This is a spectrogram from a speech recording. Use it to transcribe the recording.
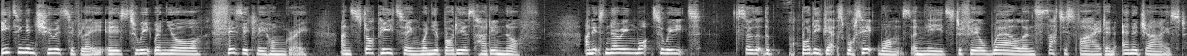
eating intuitively is to eat when you're physically hungry and stop eating when your body has had enough. And it's knowing what to eat so that the body gets what it wants and needs to feel well and satisfied and energized.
